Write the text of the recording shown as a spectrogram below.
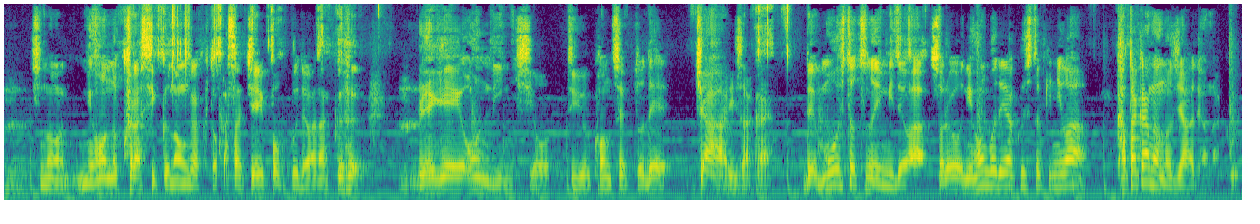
うん。その日本のクラシックの音楽とかさ J-POP ではなくうんレゲエオンリーにしようっていうコンセプトでジャー居酒屋。でもう一つの意味ではそれを日本語で訳すときにはカタカナのジャーではなく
